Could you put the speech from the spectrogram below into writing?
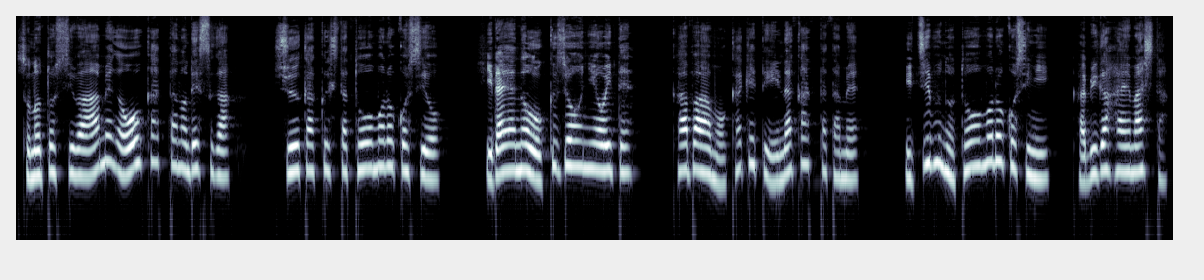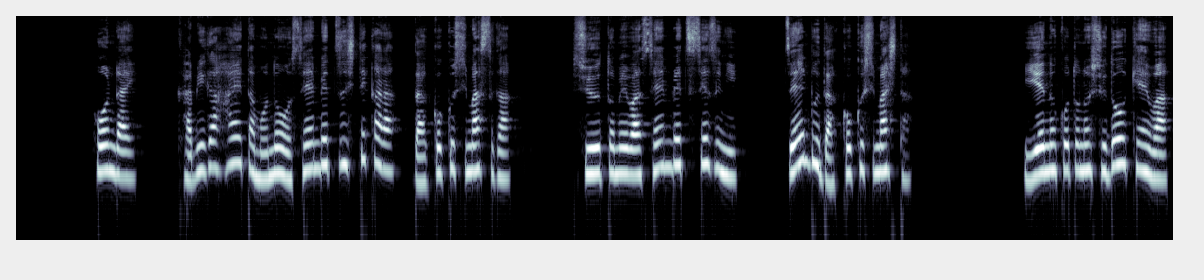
その年は雨が多かったのですが、収穫したトウモロコシを平屋の屋上に置いてカバーもかけていなかったため、一部のトウモロコシにカビが生えました。本来、カビが生えたものを選別してから脱穀しますが、姑は選別せずに全部脱穀しました。家のことの主導権は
